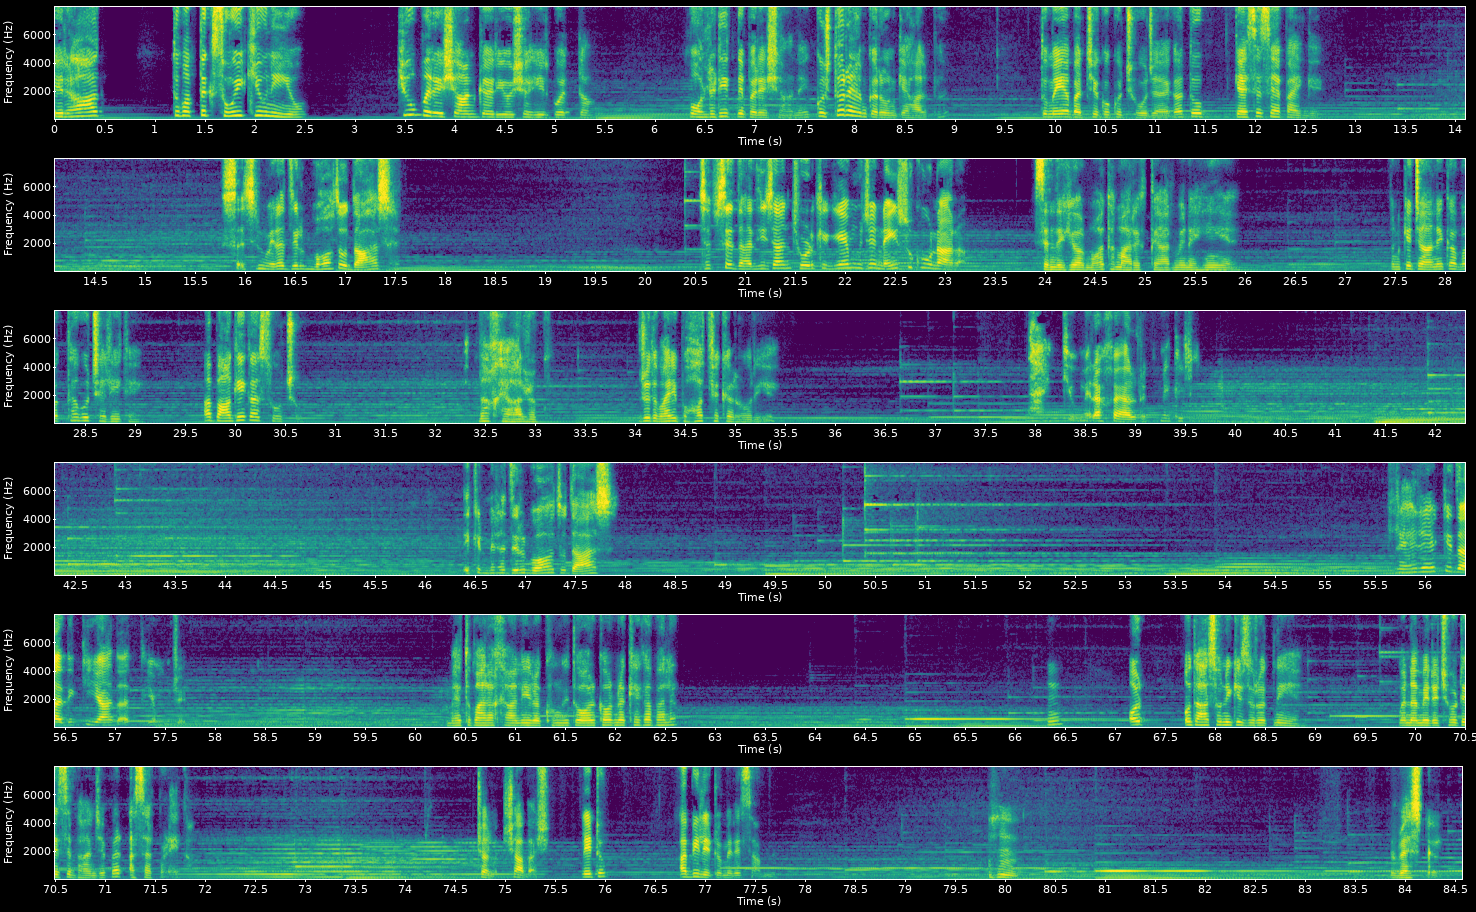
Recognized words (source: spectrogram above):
इरा तुम अब तक सोई क्यों नहीं हो? क्यों परेशान कर रही हो शहीर को इतना ऑलरेडी इतने परेशान है। कुछ तो रहम करो उनके हाल पर। तुम्हें या बच्चे को कुछ हो जाएगा तो कैसे सह पाएँगे? सचिन मेरा दिल बहुत उदास है। जब से दादी जान छोड़ के गए, मुझे नहीं सुकून आ रहा। ज़िंदगी और मौत हमारे इख्तियार में नहीं है। उनके जाने का वक्त था, वो चली गई। अब आगे का सोचो। अपना ख्याल रखो मुझे तुम्हारी बहुत फ़िक्र हो रही है। थैंक यू मेरा ख्याल रखने के लिए। लेकिन मेरा दिल बहुत उदास है। रह रह के दादी की याद आती है मुझे। मैं तुम्हारा ख्याल ही रखूँगी तो और कौन रखेगा भला? हम्म? और उदास होने की ज़रूरत नहीं है, वरना मेरे छोटे से भांजे पर असर पड़ेगा। चलो, शाबाश। लेटो। अभी लेटो मेरे सामने। हम्म। रेस्ट करो।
